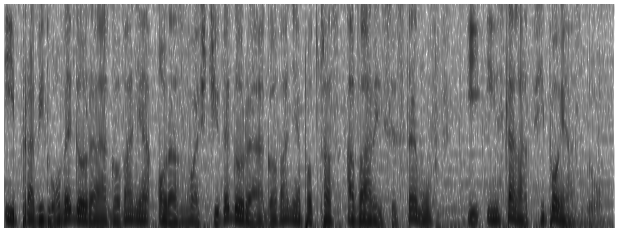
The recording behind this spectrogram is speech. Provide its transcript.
i prawidłowego reagowania oraz właściwego reagowania podczas awarii systemów i instalacji pojazdu.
